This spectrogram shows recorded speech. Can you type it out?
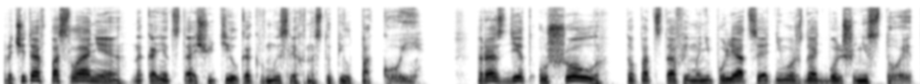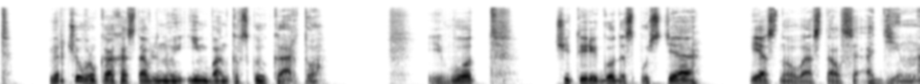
Прочитав послание, наконец-то ощутил, как в мыслях наступил покой. Раз дед ушел, то подстав и манипуляции от него ждать больше не стоит. Верчу в руках оставленную им банковскую карту. И вот, четыре года спустя, я снова остался один.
